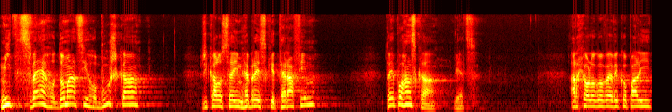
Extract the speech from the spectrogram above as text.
Mít svého domácího bůžka, říkalo se jim hebrejsky terafim, to je pohanská věc. Archeologové vykopali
